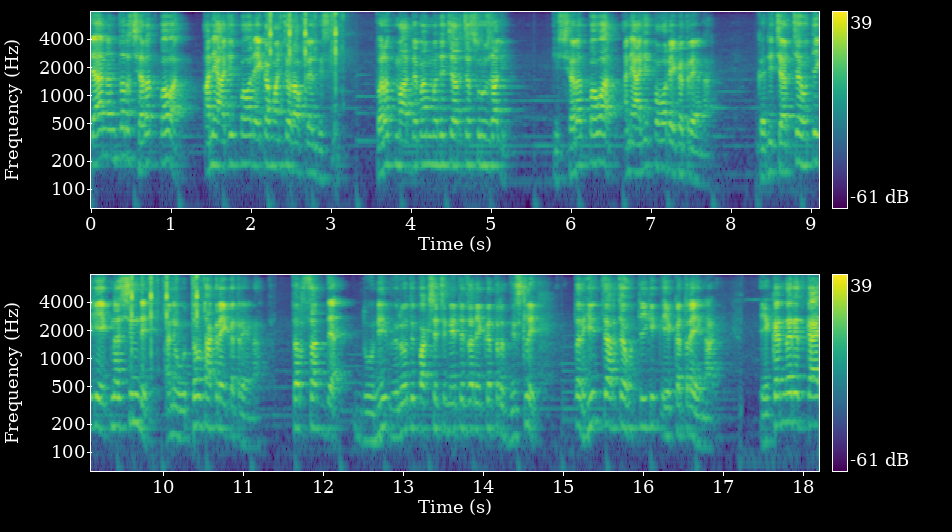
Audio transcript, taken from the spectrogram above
त्यानंतर शरद पवार आणि अजित पवार एका मंचावर आपल्याला दिसले. परत माध्यमांमध्ये चर्चा सुरू झाली की शरद पवार आणि अजित पवार एकत्र येणार. कधी चर्चा होते की एकनाथ शिंदे आणि उद्धव ठाकरे एकत्र येणार. तर सध्या दोन्ही विरोधी पक्षाचे नेते जर एकत्र दिसले तर हीच चर्चा होती की एकत्र येणार. एकंदरीत काय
